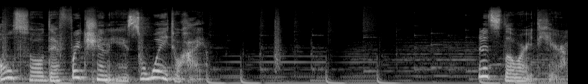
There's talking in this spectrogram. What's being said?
Also, the friction is way too high. Let's lower it here.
